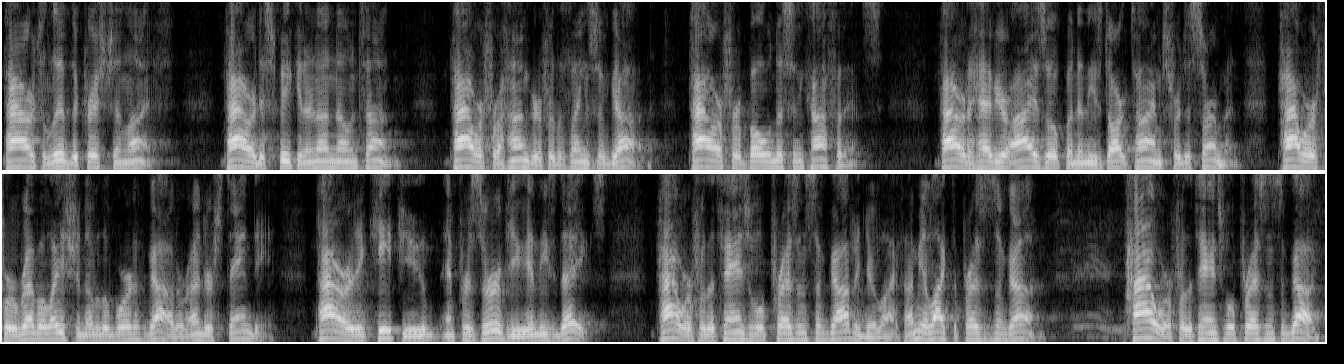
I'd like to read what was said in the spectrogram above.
Power to live the Christian life. Power to speak in an unknown tongue. Power for hunger for the things of God. Power for boldness and confidence Power to have your eyes open in these dark times for discernment. Power for revelation of the Word of God or understanding. Power to keep you and preserve you in these days. Power for the tangible presence of God in your life. How many like the presence of God? Power for the tangible presence of God.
